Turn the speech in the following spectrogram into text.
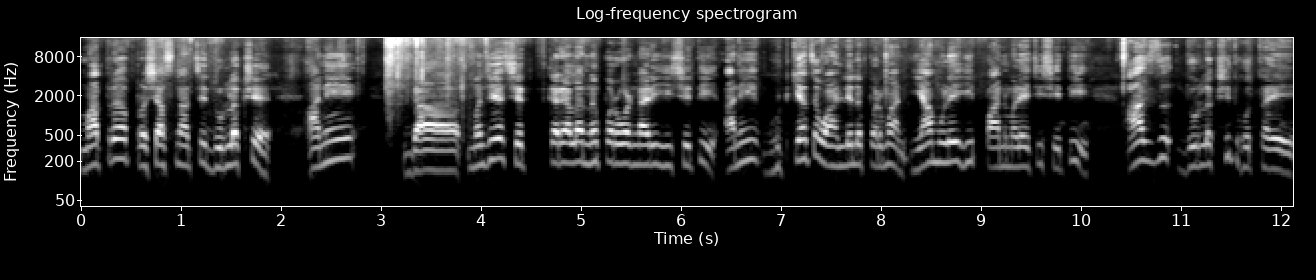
मात्र प्रशासनाचे दुर्लक्ष आणि गा म्हणजे शेत शेतकऱ्याला न परवडणारी ही शेती आणि घुटक्याचं वाढलेलं प्रमाण यामुळे ही पानमळ्याची शेती आज दुर्लक्षित होत आहे.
